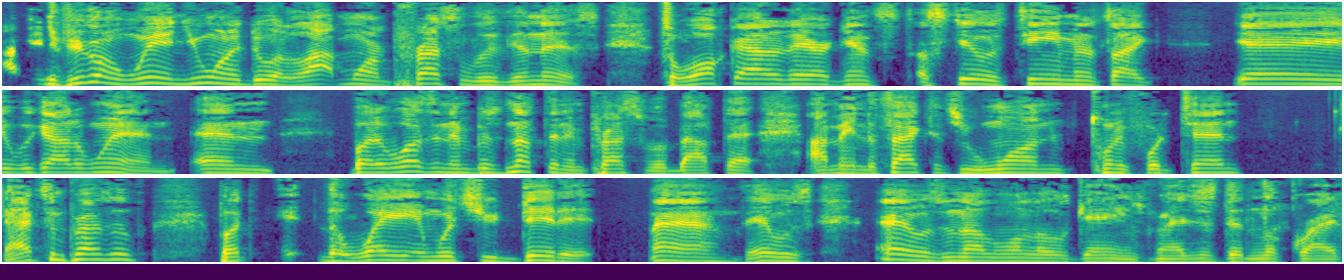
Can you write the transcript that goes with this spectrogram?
I mean, if you're going to win, you want to do it a lot more impressively than this. To walk out of there against a Steelers team and it's like, yay, we got to win. And, but it wasn't, there was nothing impressive about that. I mean, the fact that you won 24 to 10, that's impressive. But the way in which you did it, man, it was, it was another one of those games, man. It just didn't look right.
